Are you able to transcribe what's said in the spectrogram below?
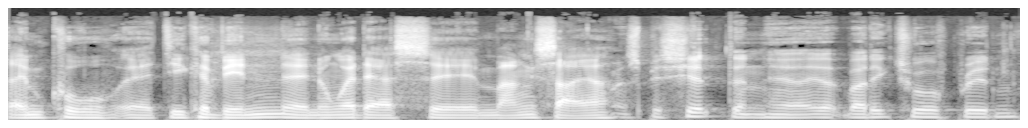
Remco, øh, de kan vinde øh, nogle af deres øh, mange sejre. Men specielt den her, var det ikke Tour of Britain?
